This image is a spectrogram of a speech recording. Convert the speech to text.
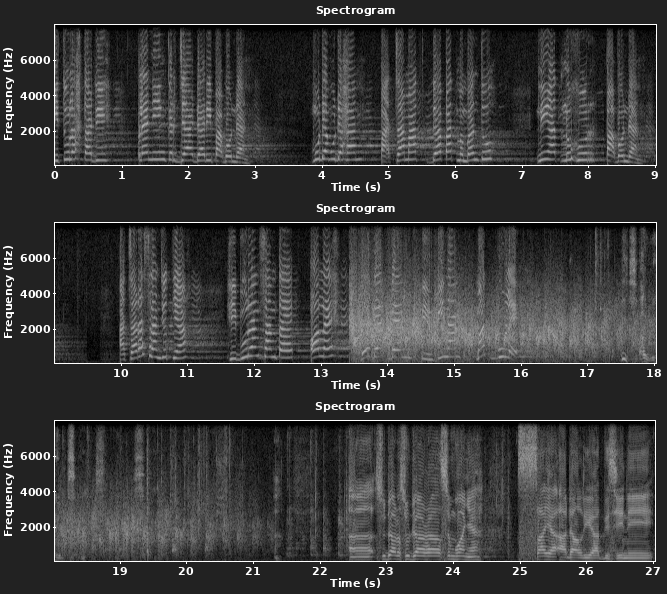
Itulah tadi planning kerja dari Pak Bondan. Mudah-mudahan Pak Camat dapat membantu niat luhur Pak Bondan. Acara selanjutnya hiburan santai oleh Bebek Band pimpinan Mat Bule. Eh, Saudara-saudara semuanya, saya ada lihat di sini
